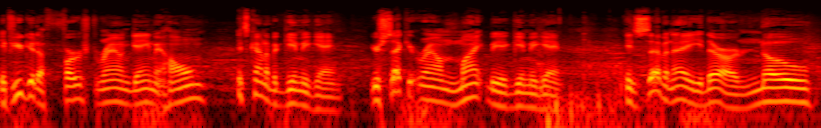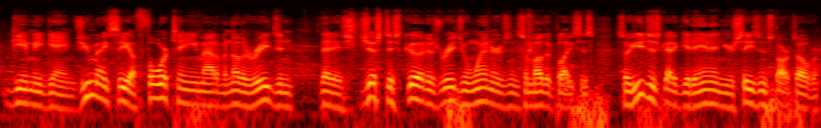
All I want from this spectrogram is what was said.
if you get a first round game at home, it's kind of a gimme game. Your second round might be a gimme game. In 7A, there are no gimme games. You may see a four team out of another region that is just as good as region winners in some other places. So you just got to get in and your season starts over.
